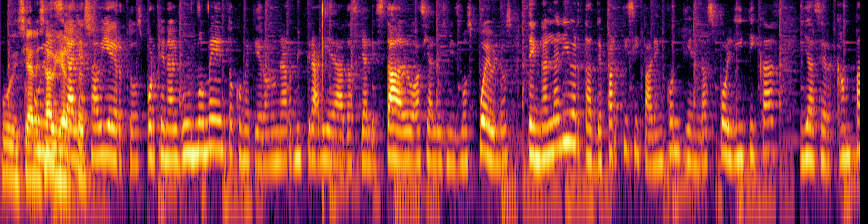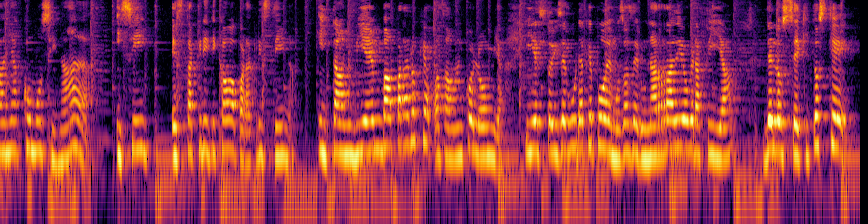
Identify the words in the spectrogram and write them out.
judiciales, abiertos. abiertos. porque en algún momento cometieron una arbitrariedad hacia el Estado, hacia los mismos pueblos, tengan la libertad de participar en contiendas políticas y hacer campaña como si nada. Y sí, esta crítica va para Cristina y también va para lo que ha pasado en Colombia. Y estoy segura que podemos hacer una radiografía de los séquitos que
